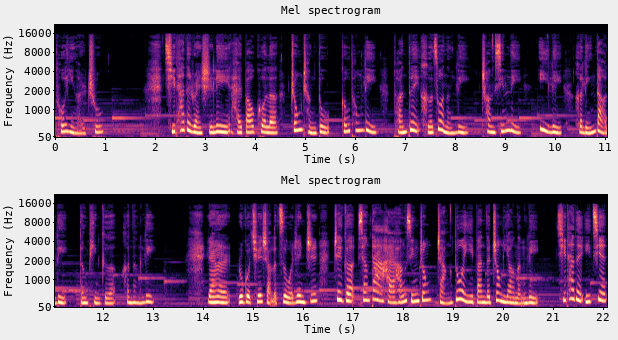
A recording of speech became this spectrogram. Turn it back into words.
脱颖而出。其他的软实力还包括了忠诚度、沟通力、团队合作能力、创新力、毅力和领导力等品格和能力。然而，如果缺少了自我认知这个像大海航行中掌舵一般的重要能力，其他的一切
